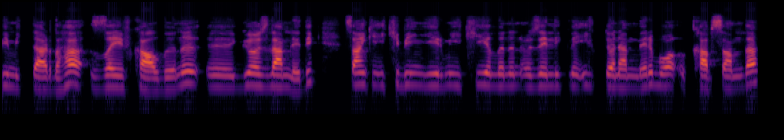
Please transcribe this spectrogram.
bir miktar daha zayıf kaldığını, eee, gözlemledik. Sanki 2022 yılının özellikle ilk dönemleri bu kapsamda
